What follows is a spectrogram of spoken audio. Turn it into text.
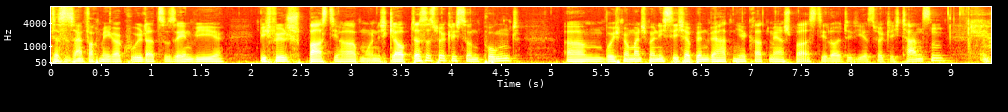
das ist einfach mega cool, da zu sehen, wie, wie viel Spaß die haben. Und ich glaube, das ist wirklich so ein Punkt, ähm, wo ich mir manchmal nicht sicher bin, wir hatten hier gerade mehr Spaß. Die Leute, die jetzt wirklich tanzen und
